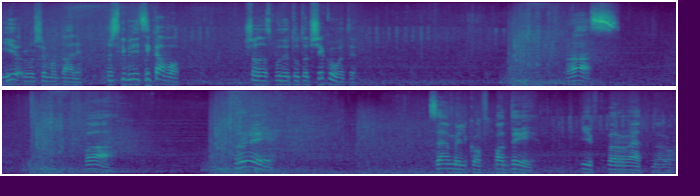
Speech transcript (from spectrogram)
і рушимо далі. Трошки мені цікаво, що нас буде тут очікувати. Раз. Два. Три. Земелько, впади. І вперед, народ.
